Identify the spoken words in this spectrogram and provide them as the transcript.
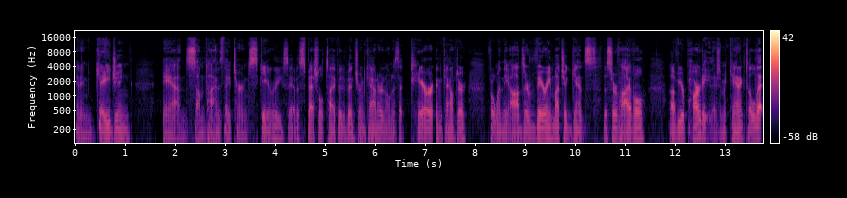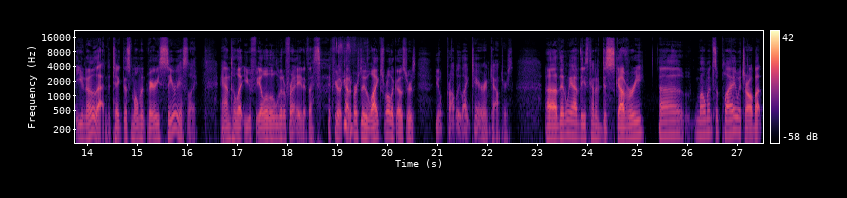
and engaging. And sometimes they turn scary. So, they have a special type of adventure encounter known as a terror encounter for when the odds are very much against the survival of your party. There's a mechanic to let you know that and to take this moment very seriously and to let you feel a little bit afraid. If that's if you're the kind of person who likes roller coasters, you'll probably like terror encounters. Uh, then we have these kind of discovery uh, moments of play, which are all about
